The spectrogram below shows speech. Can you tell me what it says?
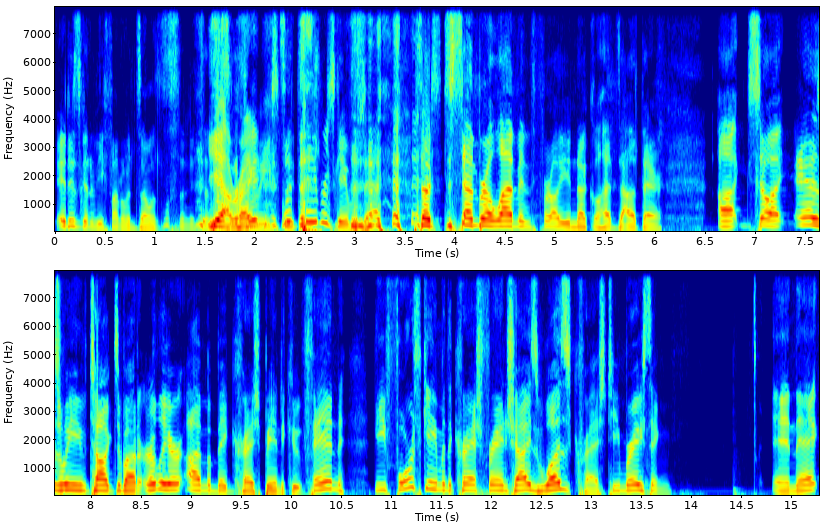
It is going to be fun when someone's listening to this. Yeah, in a few right? weeks. What Sabres game was that? so it's December 11th for all you knuckleheads out there. Uh, so uh, as we talked about earlier, I'm a big Crash Bandicoot fan. The fourth game in the Crash franchise was Crash Team Racing, and that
